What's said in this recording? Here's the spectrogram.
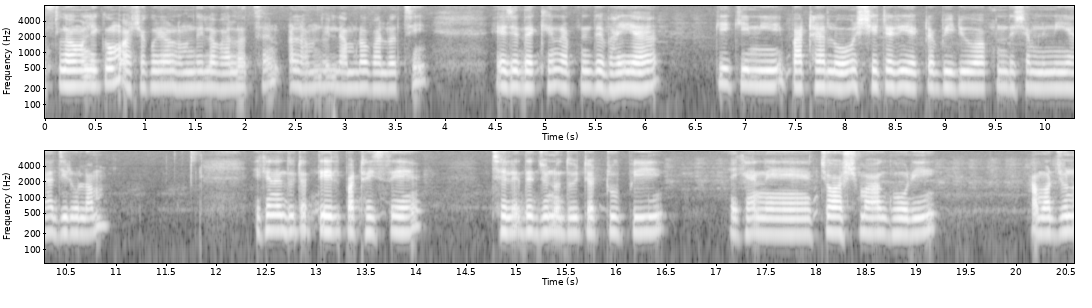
আসসালামু আলাইকুম, আশা করি আলহামদুলিল্লাহ ভালো আছেন। আলহামদুলিল্লাহ আমরাও ভালো আছি। এই যে দেখেন আপনাদের ভাইয়া কী কী নিয়ে পাঠালো, সেটারই একটা ভিডিও আপনাদের সামনে নিয়ে হাজির হলাম। এখানে দুইটা তেল পাঠাইছে, ছেলেদের জন্য দুইটা টুপি, এখানে চশমা, ঘড়ি, আমার জন্য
